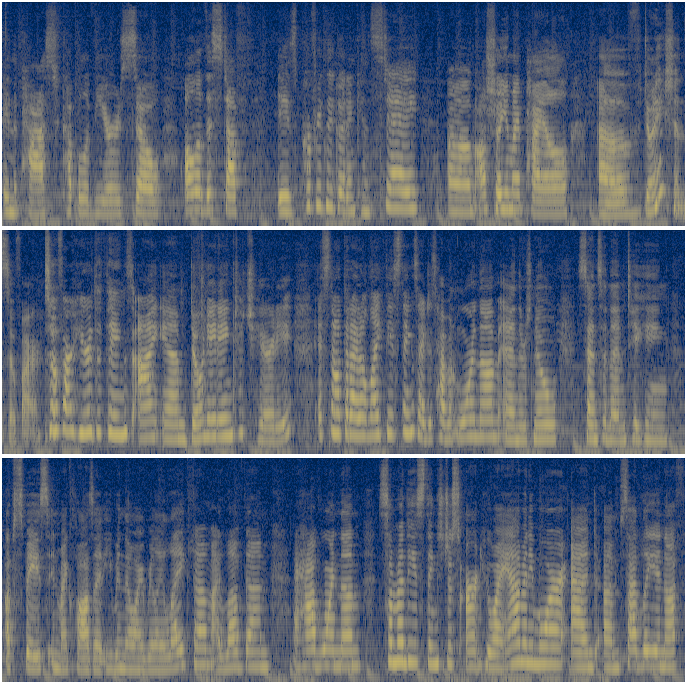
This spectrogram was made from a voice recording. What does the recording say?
in the past couple of years. So all of this stuff is perfectly good and can stay. Um, I'll show you my pile of donations so far. So far here are the things I am donating to charity. It's not that I don't like these things, I just haven't worn them and there's no sense in them taking up space in my closet even though I really like them, I love them, I have worn them. Some of these things just aren't who I am anymore and um, sadly enough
